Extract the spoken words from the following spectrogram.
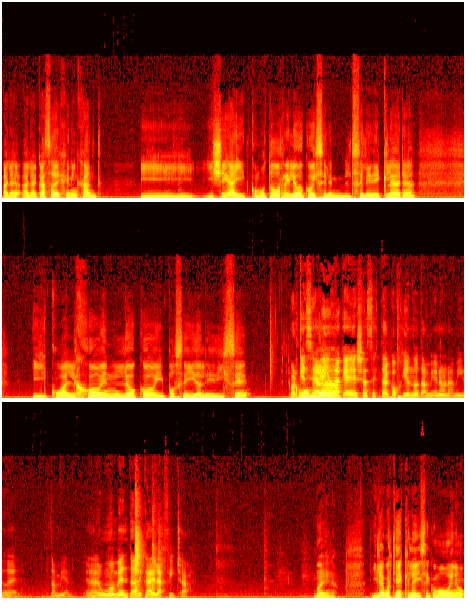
a la, a la casa de Helen Hunt. Y, y llega ahí como todo re loco y se le, se le declara. Y cual joven loco y poseído le dice: Porque como, se mirá. aviva que ella se está cogiendo también a un amigo de él, también. En algún momento le cae la ficha. Bueno. Y la cuestión es que le dice como, bueno,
